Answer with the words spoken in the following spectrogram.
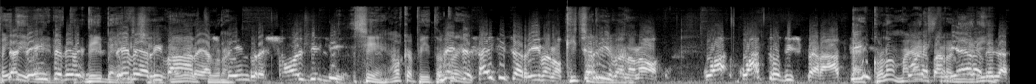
Saint-Tropez La dei gente deve, dei Iberici, deve arrivare a spendere soldi lì. Sì, ho capito. Invece sai chi ci arrivano? Chi ci ci arrivano, no? Qua- quattro disperati Eccolo, con la bandiera della,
